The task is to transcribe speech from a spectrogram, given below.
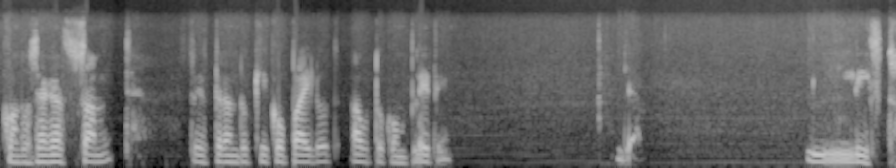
Cuando se haga Summit. Estoy esperando que Copilot autocomplete. Ya. Listo.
